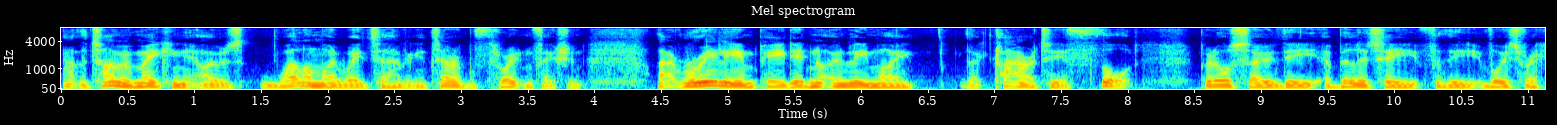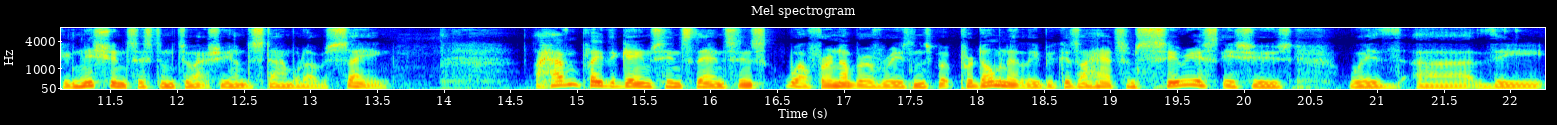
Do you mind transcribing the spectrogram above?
at the time of making it, I was well on my way to having a terrible throat infection. That really impeded not only my the clarity of thought, but also the ability for the voice recognition system to actually understand what I was saying. I haven't played the game since then, since, well, for a number of reasons, but predominantly because I had some serious issues with uh, the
